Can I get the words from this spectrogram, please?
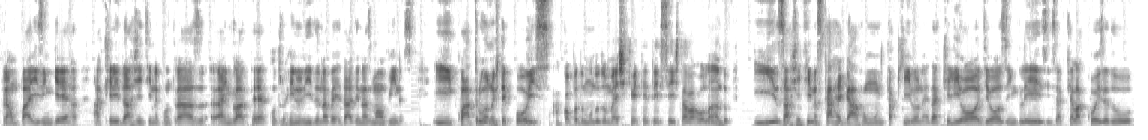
para um país em guerra, aquele da Argentina contra a Inglaterra, contra o Reino Unido, na verdade, nas Malvinas. E quatro anos depois, a Copa do Mundo do México em 86 estava rolando, e os argentinos carregavam muito aquilo, né? Daquele ódio aos ingleses, aquela coisa do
